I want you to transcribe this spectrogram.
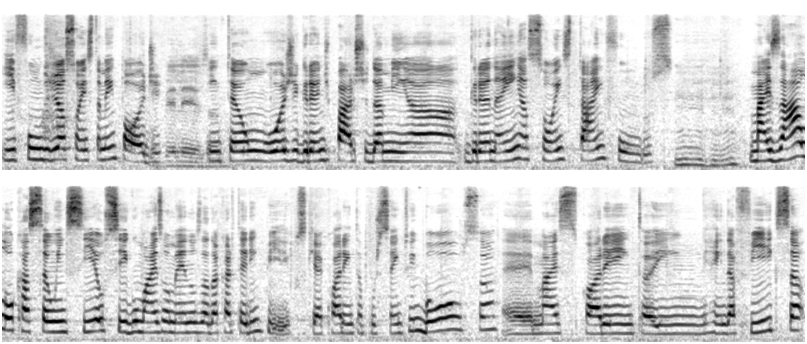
e fundo de ações também pode. Beleza. Então hoje grande parte da minha grana em ações está em fundos. Uhum. Mas a alocação em si eu sigo mais ou menos a da carteira Empíricos, que é 40% em bolsa, é, mais 40% em renda fixa.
